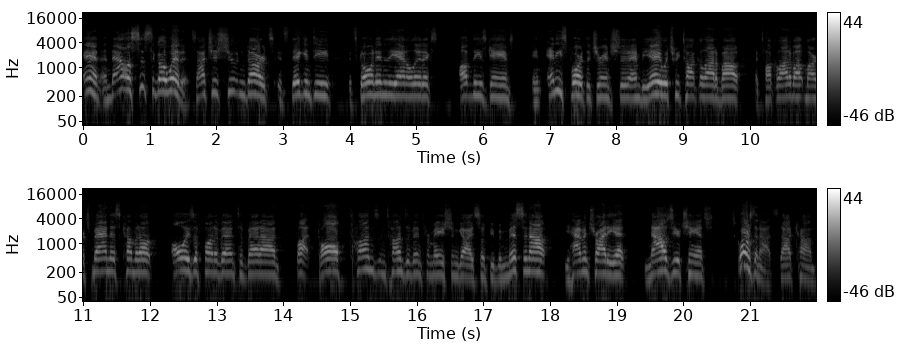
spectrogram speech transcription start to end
and analysis to go with it. It's not just shooting darts, it's digging deep, it's going into the analytics of these games in any sport that you're interested in. NBA, which we talk a lot about. I talk a lot about March Madness coming up. Always a fun event to bet on. But golf, tons and tons of information, guys. So if you've been missing out, you haven't tried it yet, Now's your chance. Scoresandodds.com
